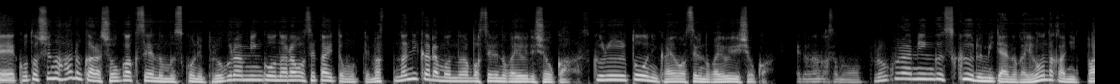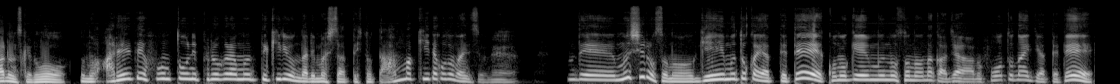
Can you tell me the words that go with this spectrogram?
えー今年の春から小学生の息子にプログラミングを習わせたいと思ってます。何から学ばせるのが良いでしょうか？スクール等に通わせるのが良いでしょうか？えっと、なんかその、プログラミングスクールみたいなのが世の中にいっぱいあるんですけど、その、あれで本当にプログラムできるようになりましたって人ってあんま聞いたことないんですよね。で、むしろそのゲームとかやってて、このゲームのそのなんかじゃああのフォートナイトやってて、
